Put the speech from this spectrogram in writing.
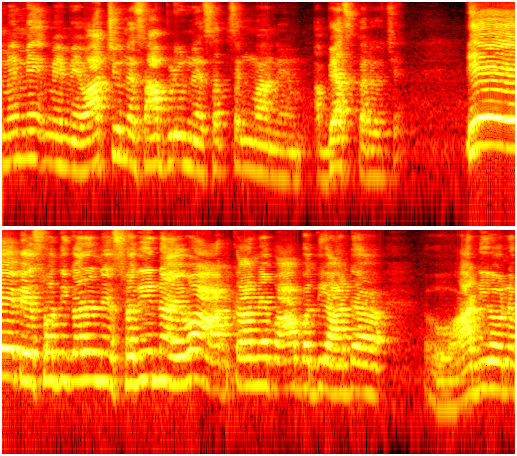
મેં મેં મેં વાંચ્યું ને સાંભળ્યું ને સત્સંગમાં ને અભ્યાસ કર્યો છે. એ બેસવાથી કરે ને શરીરના એવા હાડકા ને આ બધી આડા હાડીઓ ને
